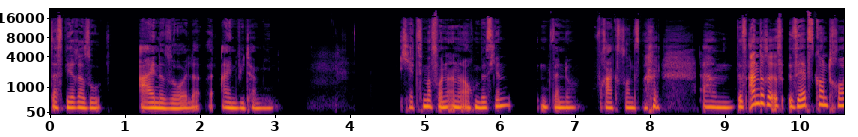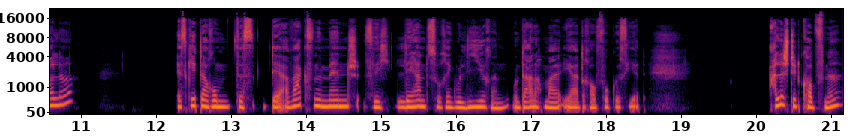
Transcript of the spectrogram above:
Das wäre so eine Säule, ein Vitamin. Ich erzähle mal von anderen auch ein bisschen. Und wenn du fragst sonst. ähm, das andere ist Selbstkontrolle. Es geht darum, dass der erwachsene Mensch sich lernt zu regulieren und da nochmal eher drauf fokussiert. Alles steht Kopf, ne?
